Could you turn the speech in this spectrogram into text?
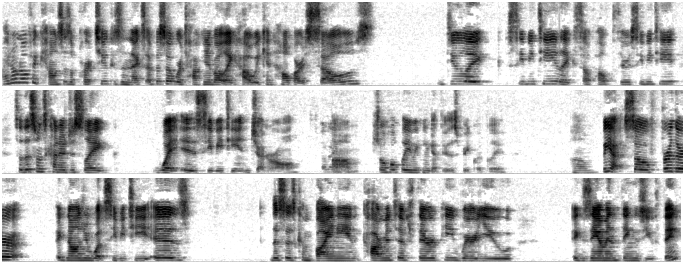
I don't know if it counts as a part two because the next episode we're talking about like how we can help ourselves do like CBT, like self help through CBT. So this one's kind of just like what is CBT in general. Okay. Um, so hopefully we can get through this pretty quickly. Um, but yeah, so further acknowledging what CBT is, this is combining cognitive therapy where you examine things you think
